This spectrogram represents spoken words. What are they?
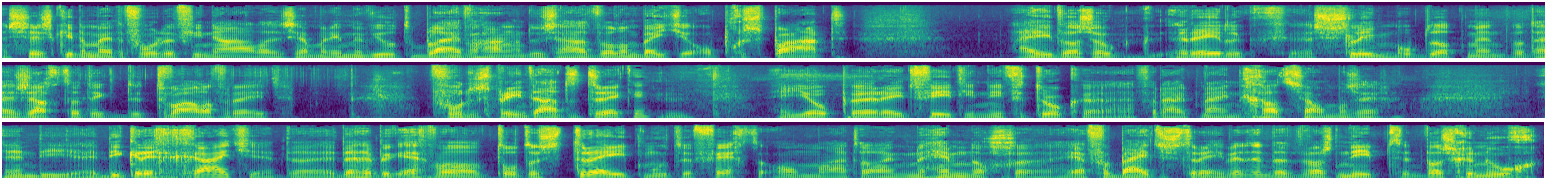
zes kilometer voor de finale zeg maar, in mijn wiel te blijven hangen. Dus hij had wel een beetje opgespaard. Hij was ook redelijk slim op dat moment. Want hij zag dat ik de 12 reed. Voor de sprint aan te trekken. En Joop eh, reed 14 en vertrok eh, vanuit mijn gat, zal ik maar zeggen. En die, eh, die kreeg een gaatje. Daar, daar heb ik echt wel tot een streep moeten vechten... om uiteindelijk hem nog ja, voorbij te streven. En dat was nipt. Het was genoeg.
